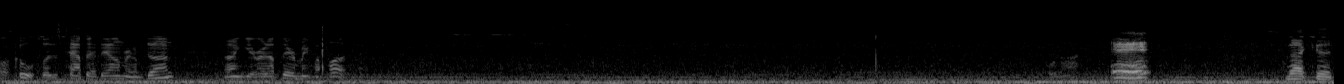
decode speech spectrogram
Oh, cool. So I just tap that down when I'm done. I can get right up there and make my putt. Or not. Eh. Not good.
